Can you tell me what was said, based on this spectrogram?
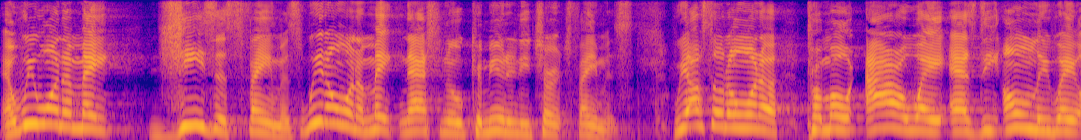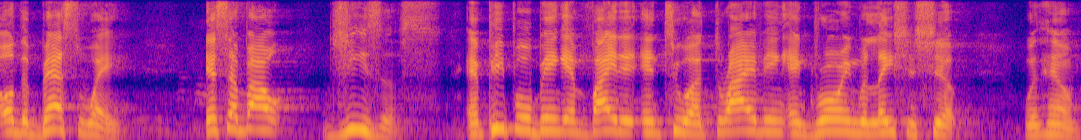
And we want to make Jesus famous. We don't want to make National Community Church famous. We also don't want to promote our way as the only way or the best way. It's about Jesus and people being invited into a thriving and growing relationship with Him.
